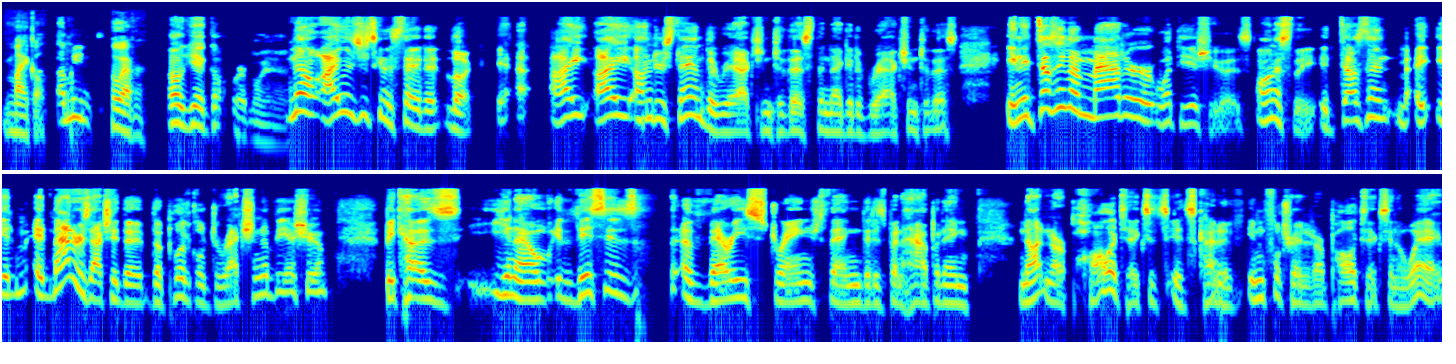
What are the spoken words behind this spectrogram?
Michael, I mean, whoever. oh yeah, go for it, Moynihan. No, I was just going to say that. Look, I I understand the reaction to this, the negative reaction to this, and it doesn't even matter what the issue is. Honestly, it doesn't. It it matters actually the the political direction of the issue, because you know this is a very strange thing that has been happening not in our politics it's it's kind of infiltrated our politics in a way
